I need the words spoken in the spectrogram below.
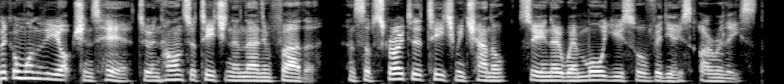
Click on one of the options here to enhance your teaching and learning further and subscribe to the TeachMe channel so you know when more useful videos are released.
